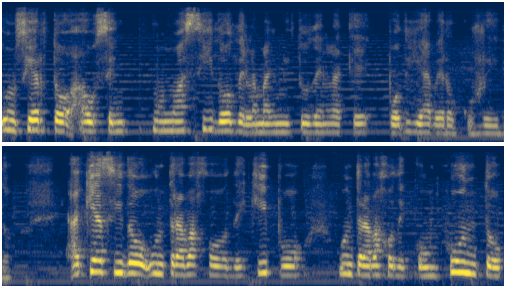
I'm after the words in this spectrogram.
un cierto ausentismo, no ha sido de la magnitud en la que podía haber ocurrido. Aquí ha sido un trabajo de equipo, un trabajo de conjunto,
